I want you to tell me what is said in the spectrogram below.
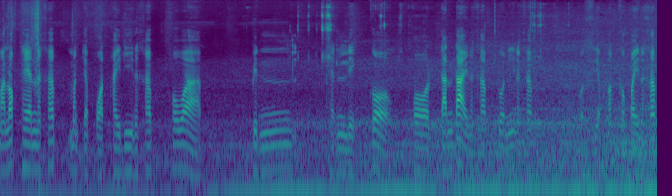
มาล็อกแทนนะครับ มันจะปลอดภัยดีนะครับ เพราะว่าเป็นแผ่นเหล็กก็พอดันได้นะครับ ตัวนี้นะครับก็เสียบน็อตเข้าไปนะครับ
